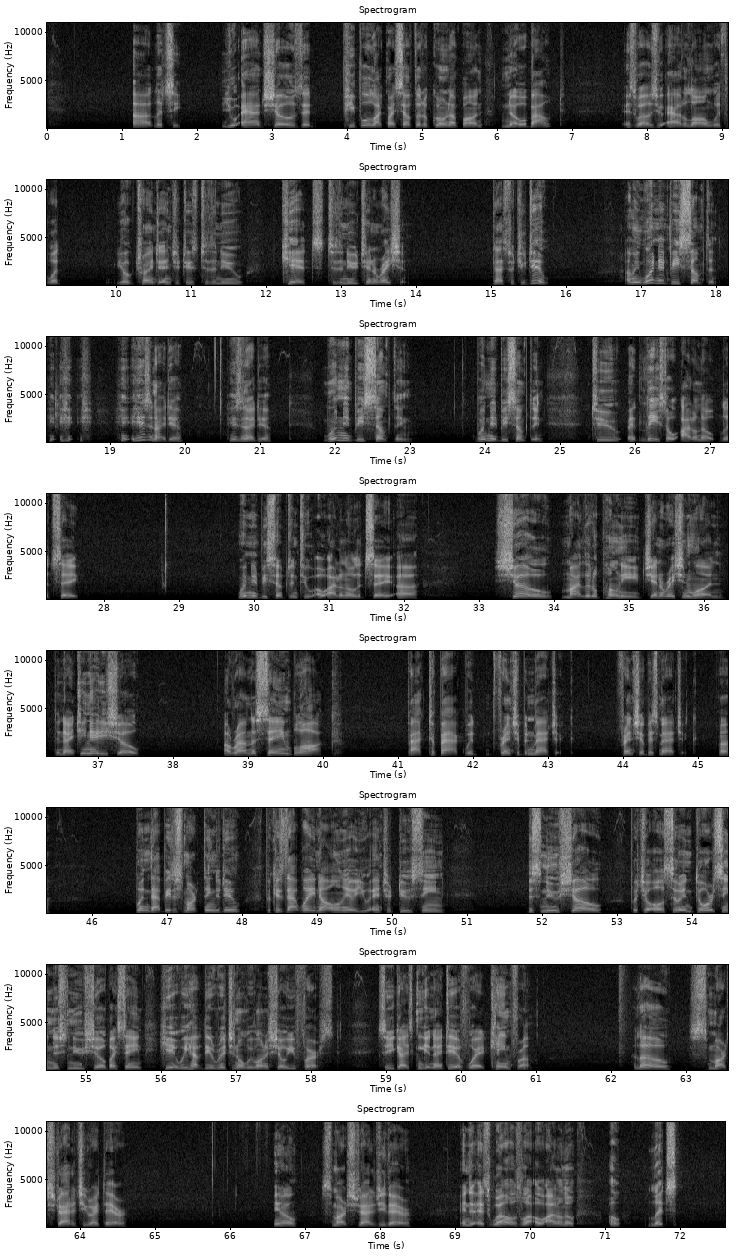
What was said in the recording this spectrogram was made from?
Uh, let's see. You add shows that people like myself that have grown up on know about, as well as you add along with what you're trying to introduce to the new kids, to the new generation. That's what you do. I mean, wouldn't it be something? Here's an idea. Here's an idea. Wouldn't it be something? Wouldn't it be something to at least, oh, I don't know, let's say, wouldn't it be something to, oh, I don't know, let's say, uh, show My Little Pony Generation 1, the 1980 show, around the same block, back to back with Friendship and Magic. Friendship is Magic. Huh? Wouldn't that be the smart thing to do? Because that way, not only are you introducing this new show, but you're also endorsing this new show by saying, here, we have the original we want to show you first. So you guys can get an idea of where it came from. Hello? Smart strategy right there. You know, smart strategy there. and as well as oh, I don't know, oh, let's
